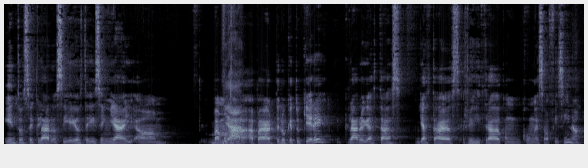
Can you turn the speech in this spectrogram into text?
Y entonces, claro, si ellos te dicen ya, um, vamos Yeah. a, a pagarte lo que tú quieres, claro, ya estás, ya estás registrada con, con esa oficina.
